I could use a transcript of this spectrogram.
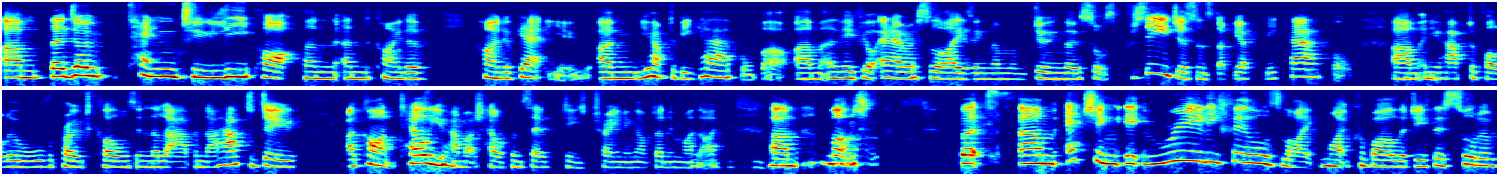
um, they don't tend to leap up and and kind of kind of get you. Um, you have to be careful, but um, and if you're aerosolizing them and doing those sorts of procedures and stuff, you have to be careful, um, and you have to follow all the protocols in the lab. And I have to do. I can't tell you how much health and safety training I've done in my life, um, but but um, etching, it really feels like microbiology. There's sort of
